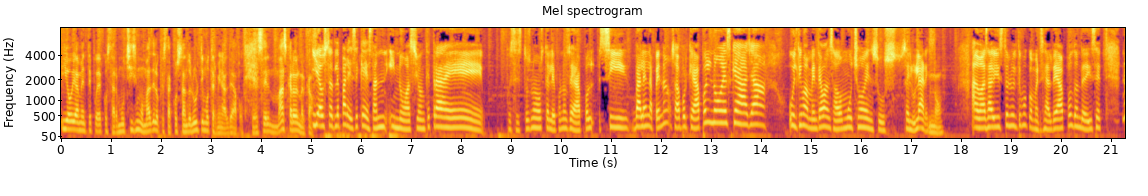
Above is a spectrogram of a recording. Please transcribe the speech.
y obviamente puede costar muchísimo más de lo que está costando el último terminal de Apple, que es el más caro del mercado. ¿Y a usted le parece que esta innovación que trae pues estos nuevos teléfonos de Apple sí valen la pena? O sea, porque Apple no es que haya últimamente avanzado mucho en sus celulares. No. Además, ha visto el último comercial de Apple donde dice, no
